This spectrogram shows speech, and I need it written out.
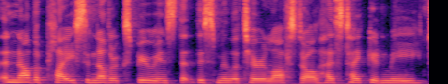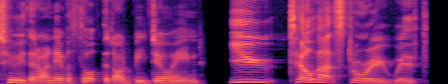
another place, another experience that this military lifestyle has taken me to that I never thought that I'd be doing. You tell that story with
